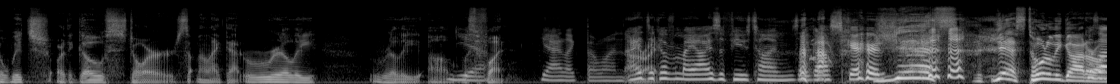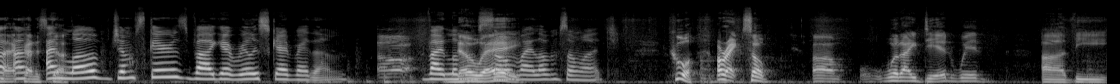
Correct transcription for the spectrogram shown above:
the witch or the ghost or something like that really, really um, was fun. yeah i like that one i All had to cover my eyes a few times i got scared Yes, yes, totally got her on 'Cause that I, I, kind of stuff. I love jump scares but i get really scared by them but i love no them way. so i love them so much Cool. All right. So, um, what I did with uh, the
